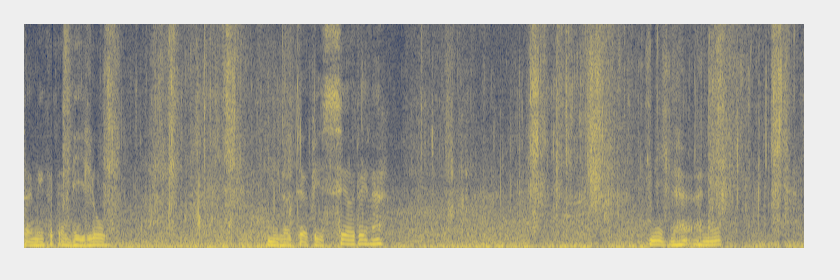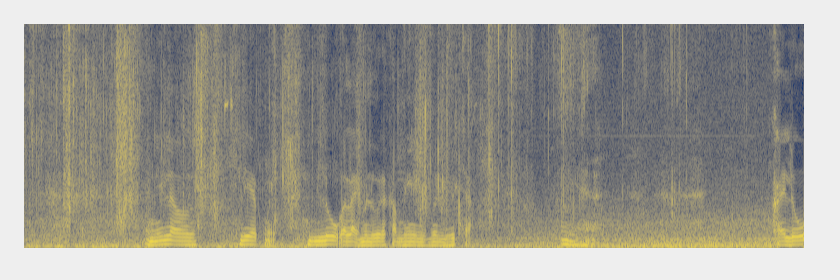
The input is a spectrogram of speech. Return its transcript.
ทางนี้ก็จะมีลูก นี่เราเจอผีเสื้อด้วยนะ นี่นะฮะอันนี้ อันนี้เราเรียกลูกอะไรไม่รู้นะครับนี่ไม่รู้จักนี่ฮะใครรู้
